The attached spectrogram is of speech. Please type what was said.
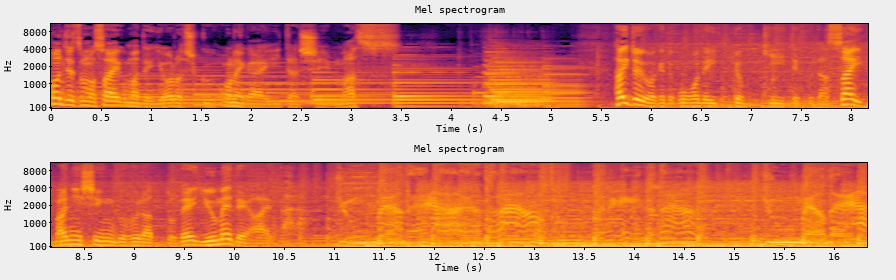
本日も最後までよろしくお願いいたします。はいというわけでここで一曲聴いてください。バニシングフラットで夢で会えたら。夢で会えたら。夢で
